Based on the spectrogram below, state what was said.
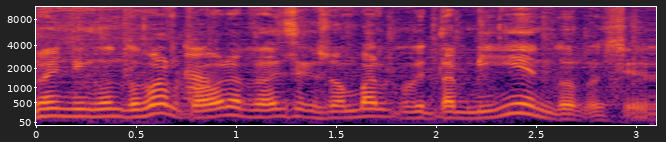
No hay ningún dos barcos, No. ahora parece que son barcos que están viniendo recién.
